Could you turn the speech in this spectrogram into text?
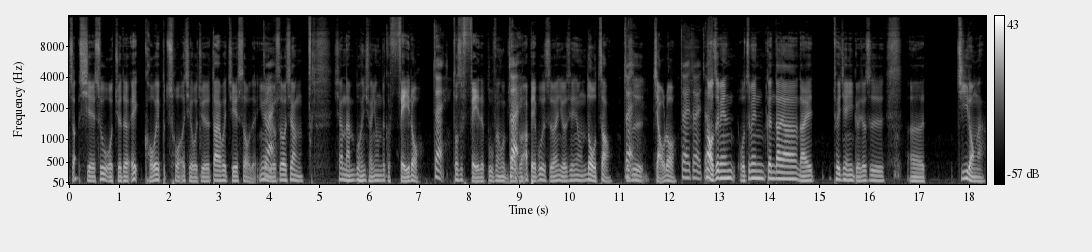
找写出我觉得诶口味不错，而且我觉得大家会接受的，因为有时候像像南部很喜欢用那个肥肉，对都是肥的部分会比较多啊，北部喜欢有一些用肉燥，就是绞肉。对对对。那我这边我这边跟大家来推荐一个，就是呃基隆啊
